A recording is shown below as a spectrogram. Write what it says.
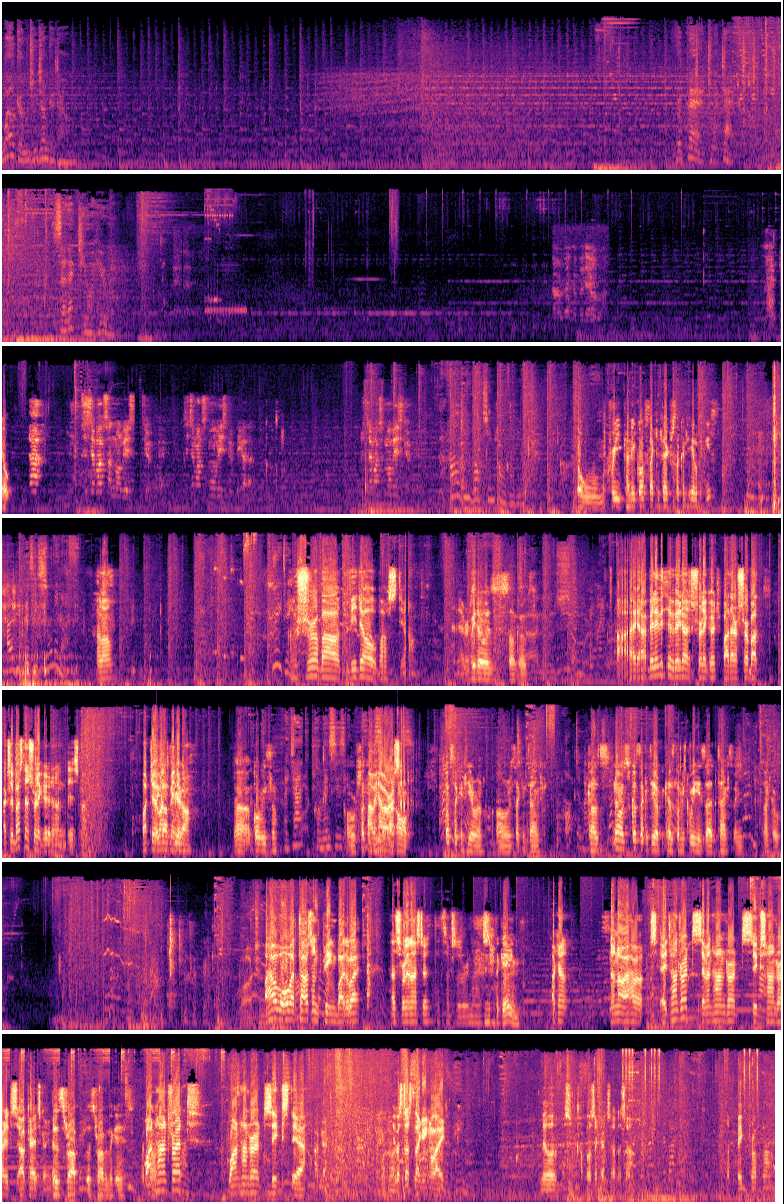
Welcome to Junkertown. Prepare to attack. Select your hero. Yo, McCree, can you go second extra second heal, please? I'll be busy soon enough. Hello? Greetings. I'm sure about Video Bastion and everything. Video is so good. I, I believe the video is really good, but I'm sure about... Actually, Bastion's really good on this map. What do you They want got me to go? Uh, go Risa. Attack commences. Or in second Ah, we have our Oh, go second hero. Or second tank. Because, no, it's second hero because the McCree is uh, a tank main. Tanko. I have over a 1000 ping, by the way. That's really nice, dude. That's actually really nice. The game. I can't. No, no, I have 800, 700, 600. It's okay. It's going. down. It's trap. It's trap in the case. Watch out. 100, 160. Yeah. Okay. It was just lagging like little couple of seconds on the so a big problem.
